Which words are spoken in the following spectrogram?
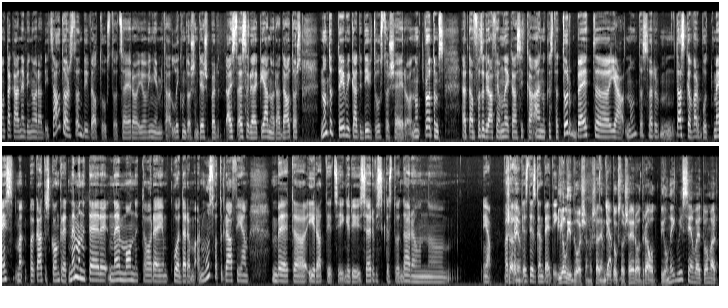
un tā kā nebija norādīts autors, tad bija vēl 1000 eiro, jo viņiem ir tāda likumdošana tieši par aiz- aizsargāju, ka jānorāda autors. Nu, tad tie bija kādi 2000 eiro. Nu, protams, ar tām fotogrāfijām liekas, kā, ai, nu, kas tad tur, bet ā, jā, nu, tas, var, tas, ka varbūt mēs katrs konkrēti nemonitorējam, ko darām ar mūsu fotogrāfijām, bet uh, ir attiecīgi arī servisi, kas to dara. Un, uh, jā, var teikties diezgan bēdīgi. Ielidošanu šādiem Jā. 2000 eiro draud pilnīgi visiem, vai tomēr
